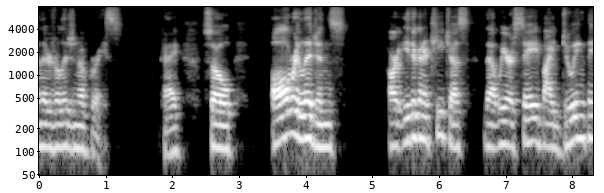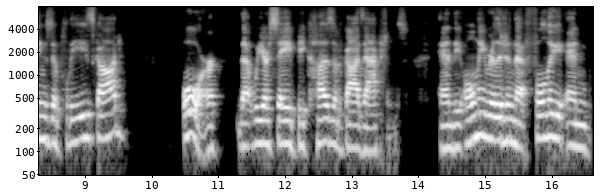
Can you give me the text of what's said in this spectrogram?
and there's religion of grace. Okay, so all religions are either going to teach us that we are saved by doing things to please God, or that we are saved because of God's actions. And the only religion that fully and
